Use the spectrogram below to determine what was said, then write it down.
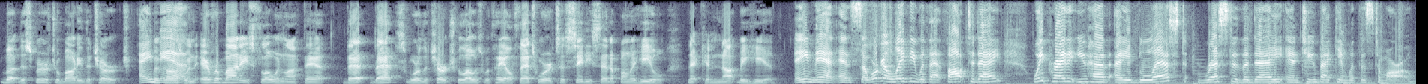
but the spiritual body, of the church. Amen. Because when everybody's flowing like that, that that's where the church glows with health. That's where it's a city set up on a hill that cannot be hid. Amen. And so we're going to leave you with that thought today. We pray that you have a blessed rest of the day and tune back in with us tomorrow.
